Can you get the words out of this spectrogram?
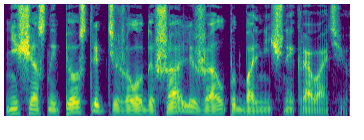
Несчастный пестрик, тяжело дыша, лежал под больничной кроватью.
